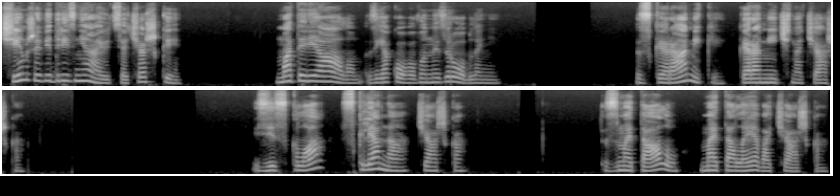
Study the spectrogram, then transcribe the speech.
Чим же відрізняються чашки? Матеріалом, з якого вони зроблені. З кераміки керамічна чашка. Зі скла скляна чашка. З металу металева чашка.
